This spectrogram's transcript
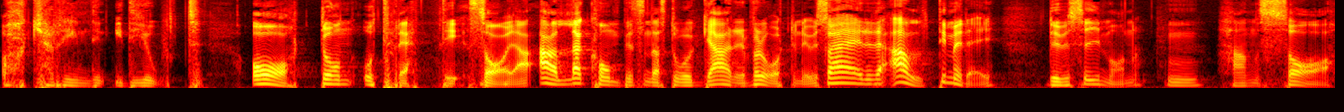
Åh, Karim, din idiot. 18.30 sa jag. Alla kompisarna står och garvar åt dig nu. Så här är det alltid med dig. Du Simon, Mm. han sa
